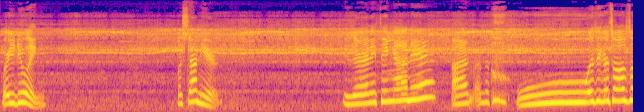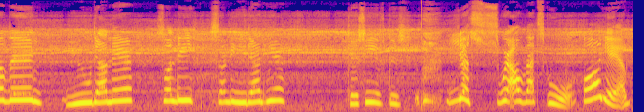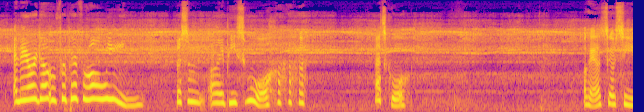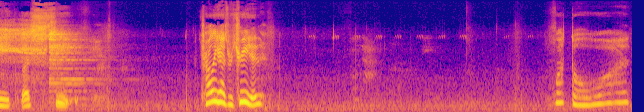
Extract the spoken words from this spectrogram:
what are you doing? What's down here? Is there anything on here? I'm, I'm Ooh, I think I saw something. You down there? Sunday? Sunday, you down here? Can I see if this... Yes! We're out of that school. Oh, yeah. And they already got prepared for Halloween. That's some RIP school. That's cool. Okay, let's go see. Let's see. Charlie has retreated. What the what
